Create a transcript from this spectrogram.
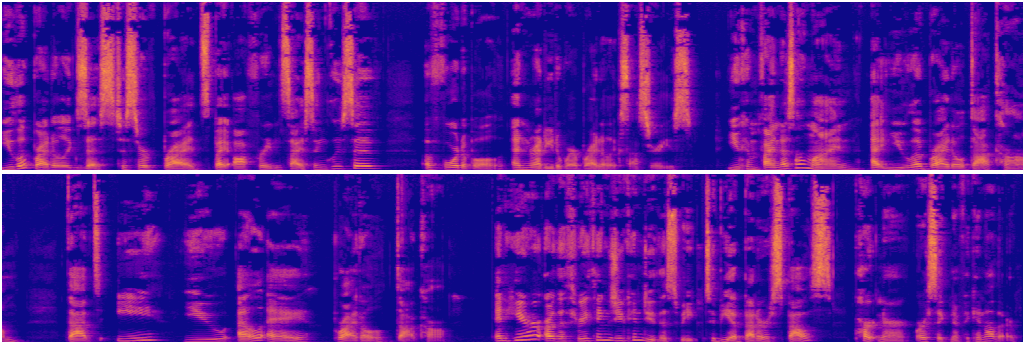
Eula Bridal exists to serve brides by offering size inclusive, affordable, and ready to wear bridal accessories. You can find us online at eulabridal.com. That's E U L A bridal.com. And here are the three things you can do this week to be a better spouse, partner, or significant other.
